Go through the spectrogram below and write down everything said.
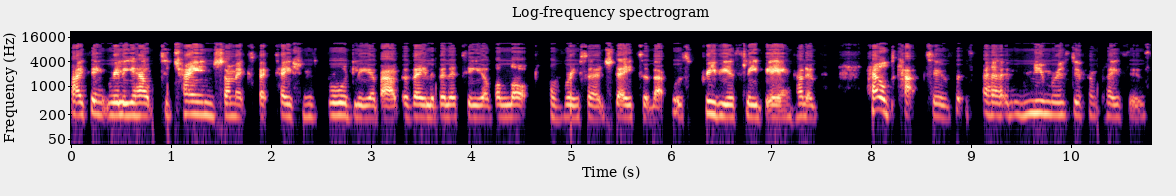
I think really helped to change some expectations broadly about availability of a lot of research data that was previously being kind of held captive uh, numerous different places.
